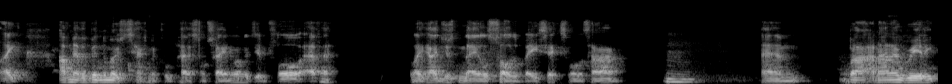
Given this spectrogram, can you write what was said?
like I've never been the most technical personal trainer on the gym floor ever. Like I just nail solid basics all the time. Mm, Um, but I, and I know really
